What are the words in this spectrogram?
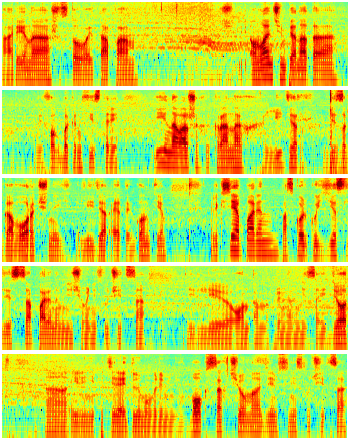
арена шестого этапа онлайн-чемпионата VFOG Back in History. И на ваших экранах лидер, безоговорочный лидер этой гонки, Алексей Апарин, поскольку если с Апариным ничего не случится, или он там, например, не зайдет, э, или не потеряет уйму времени в боксах, чего мы надеемся не случится,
